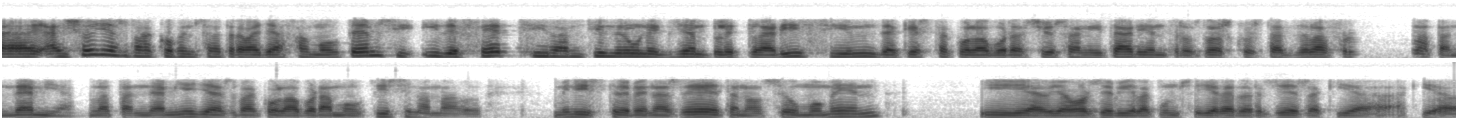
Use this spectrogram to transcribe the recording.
Eh, això ja es va començar a treballar fa molt temps i, i de fet, sí, vam tindre un exemple claríssim d'aquesta col·laboració sanitària entre els dos costats de la front, la pandèmia. La pandèmia ja es va col·laborar moltíssim amb el ministre Benazet en el seu moment i llavors hi havia la consellera Vergés aquí a, aquí a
